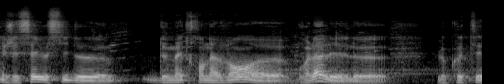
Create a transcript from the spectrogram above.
j'essaye aussi de, mettre en avant euh, voilà, le, côté,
